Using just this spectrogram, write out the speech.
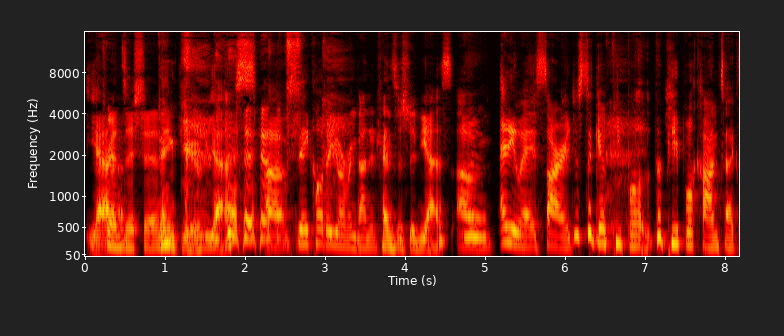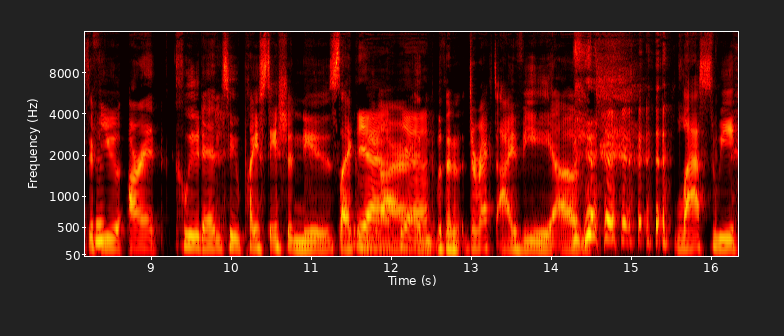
yeah, transition. Thank you. Yes, uh, snake hole to Jormungandr transition. Yes. Um. Anyway, sorry. Just to give people the people context, if you aren't clued into PlayStation news like yeah, we are yeah. with a direct IV. Um, last week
